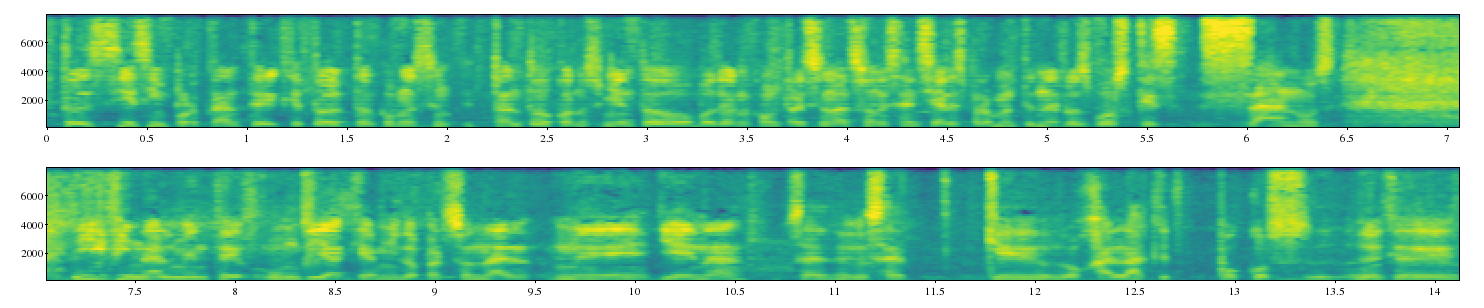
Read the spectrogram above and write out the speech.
Entonces sí es importante que todo tanto conocimiento moderno como tradicional son esenciales para mantener los bosques sanos. Y finalmente, un día que a mí lo personal me llena, o sea, o sea que ojalá que pocos, eh,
